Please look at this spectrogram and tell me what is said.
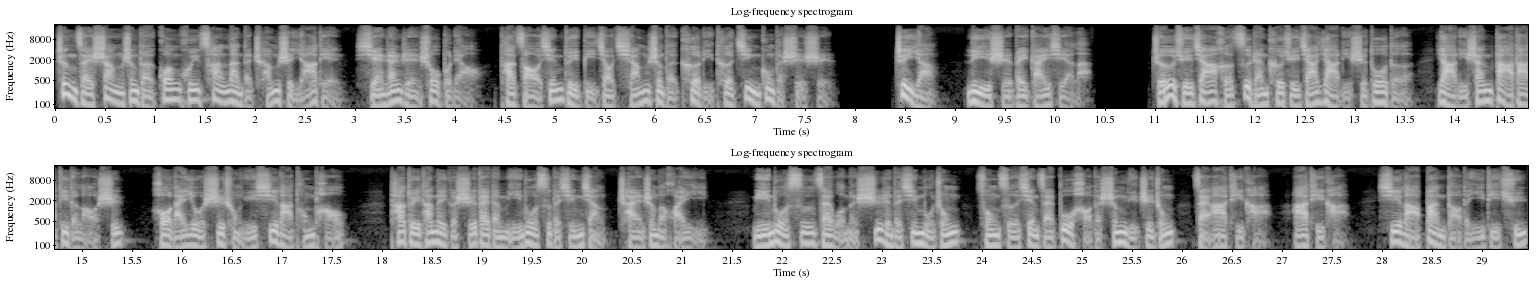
正在上升的光辉灿烂的城市雅典，显然忍受不了他早先对比较强盛的克里特进贡的事实。这样，历史被改写了。哲学家和自然科学家亚里士多德，亚历山大大帝的老师，后来又失宠于希腊同袍。他对他那个时代的米诺斯的形象产生了怀疑。米诺斯在我们诗人的心目中，从此陷在不好的声誉之中。在阿提卡，阿提卡，希腊半岛的一地区，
